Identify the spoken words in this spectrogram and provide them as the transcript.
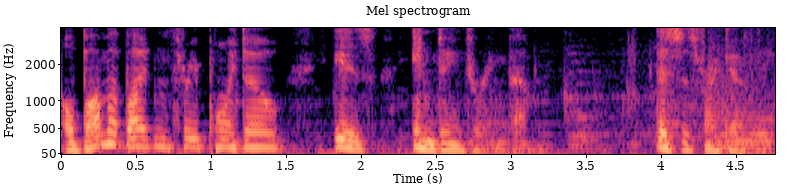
Obama Biden 3.0 is endangering them. This is Frank Gaffney.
